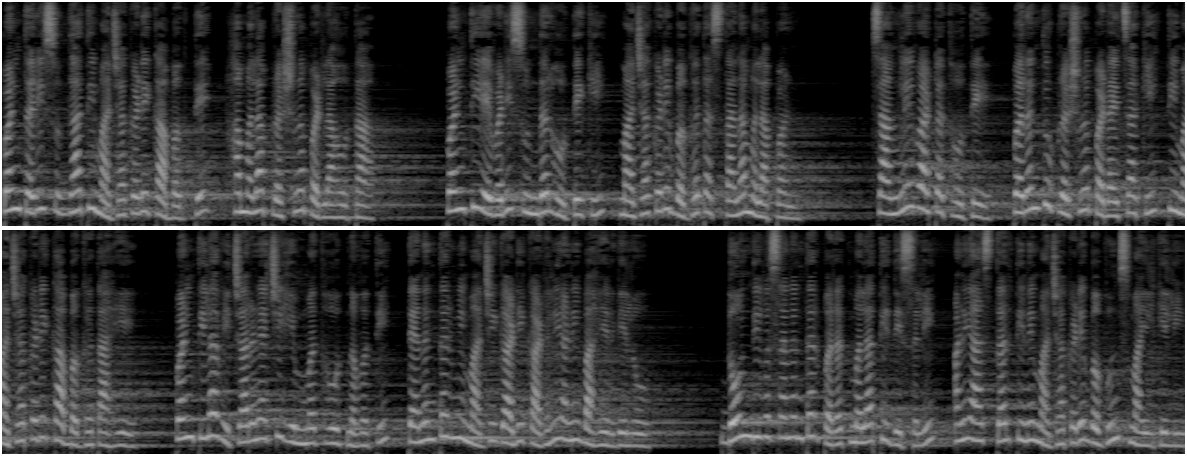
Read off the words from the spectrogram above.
पण तरी सुद्धा ती माझ्याकडे का बघते हा मला प्रश्न पडला होता. पण ती एवढी सुंदर होते की माझ्याकडे बघत असताना मला पण चांगले वाटत होते परंतु प्रश्न पडायचा की ती माझ्याकडे का बघत आहे? पण तिला विचारण्याची हिंमत होत नव्हती. त्यानंतर मी माझी गाडी काढली आणि बाहेर गेलो. दोन दिवसानंतर परत मला ती दिसली आणि आज तर तिने माझ्याकडे बघून स्माईल केली.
